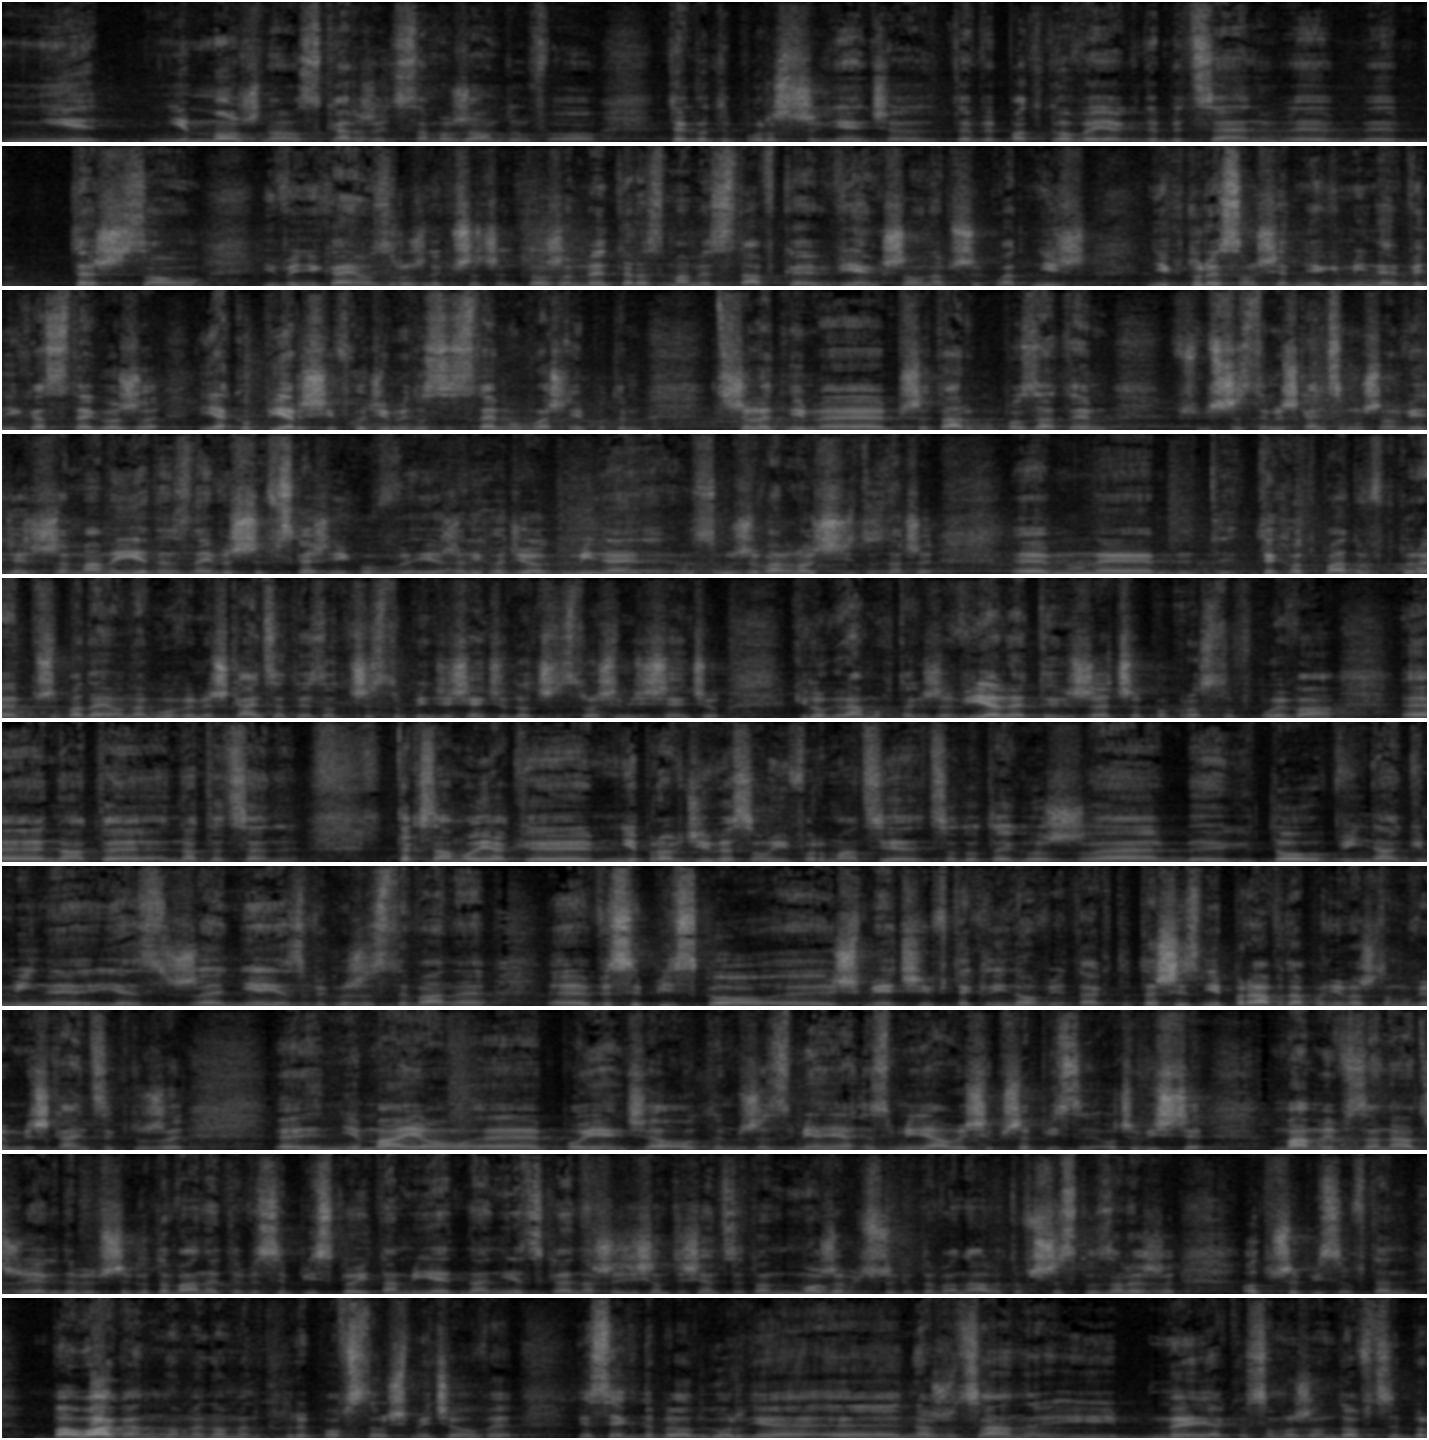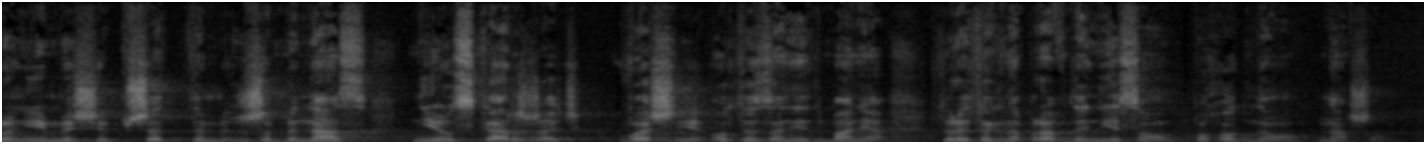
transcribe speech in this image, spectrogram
nie, nie można oskarżać samorządów o tego typu rozstrzygnięcia. Te wypadkowe jak gdyby cen y, y, też są i wynikają z różnych przyczyn. To, że my teraz mamy stawkę większą na przykład niż niektóre sąsiednie gminy, wynika z tego, że jako pierwsi wchodzimy do systemu właśnie po tym trzyletnim e, przetargu. Poza tym wszyscy mieszkańcy muszą wiedzieć, że mamy jeden z najwyższych wskaźników, jeżeli chodzi o gminę z używalności, to znaczy e, ty- tych odpadów, które przypadają na głowę mieszkańca, to jest od 350 do 380 kg, także wiele tych rzeczy po prostu wpływa e, na te, na te ceny. Tak samo jak e, nieprawdziwe są informacje co do tego, że e, to wina gminy jest, że nie jest wykorzystywane e, wysypisko śmieci w Teklinowie. Tak? To też jest nieprawda, ponieważ to mówią mieszkańcy, którzy nie mają pojęcia o tym, że zmienia, zmieniały się przepisy. Oczywiście mamy w zanadrzu jak gdyby przygotowane te wysypisko i tam jedna niecka na 60 tysięcy ton może być przygotowana, ale to wszystko zależy od przepisów. Ten bałagan, nomen omen, który powstał śmieciowy, jest jak gdyby odgórnie e, narzucany i my jako samorządowcy bronimy się przed tym, żeby nas nie oskarżać właśnie o te zaniedbania, które tak naprawdę nie są pochodną naszą.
